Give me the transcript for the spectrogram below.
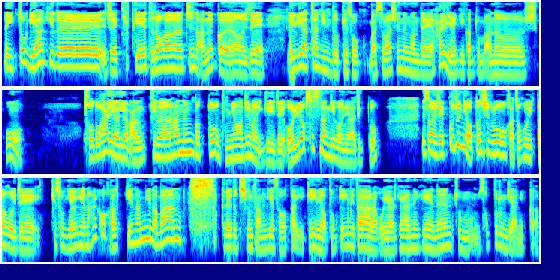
근데 이쪽 이야기를 이제 깊게 들어가진 않을 거예요. 이제 레비아타님도 계속 말씀하시는 건데 할 얘기가 좀 많으시고 저도 할 이야기가 많기는 하는 것도 분명하지만 이게 이제 얼리 억세스 단계거든요 아직도. 그래서 이제 꾸준히 어떤 식으로 가져고 있다고 이제 계속 이야기는 할 것 같긴 합니다만 그래도 지금 단계에서 딱 이 게임이 어떤 게임이다라고 이야기하기에는 좀 섣부른 게 아닐까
